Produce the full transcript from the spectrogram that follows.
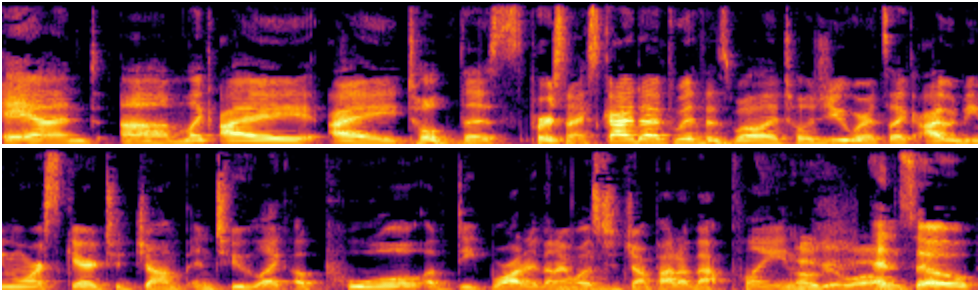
And um, like I I told this person I skydived with Mm-hmm. as well, I told you where it's like I would be more scared to jump into like a pool of deep water than I was to jump out of that plane. Mm-hmm. Okay, wow. And so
